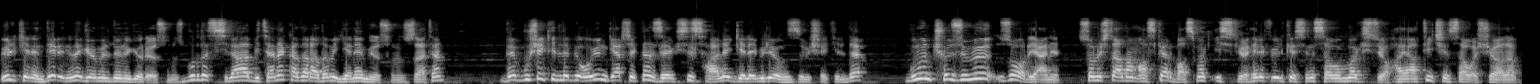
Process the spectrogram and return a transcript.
ülkenin derinine gömüldüğünü görüyorsunuz. Burada silah bitene kadar adamı yenemiyorsunuz zaten. Ve bu şekilde bir oyun gerçekten zevksiz hale gelebiliyor hızlı bir şekilde. Bunun çözümü zor yani. Sonuçta adam asker basmak istiyor. Herif ülkesini savunmak istiyor. Hayatı için savaşıyor adam.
